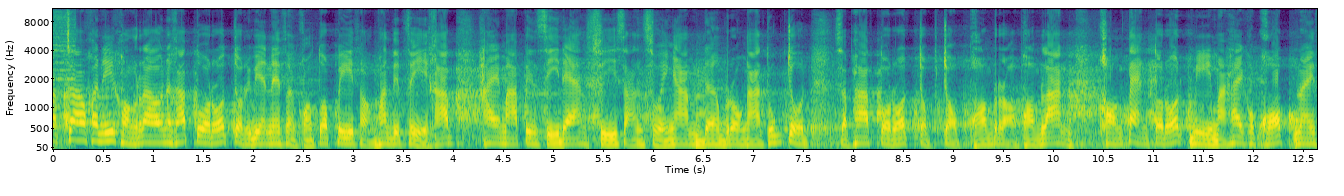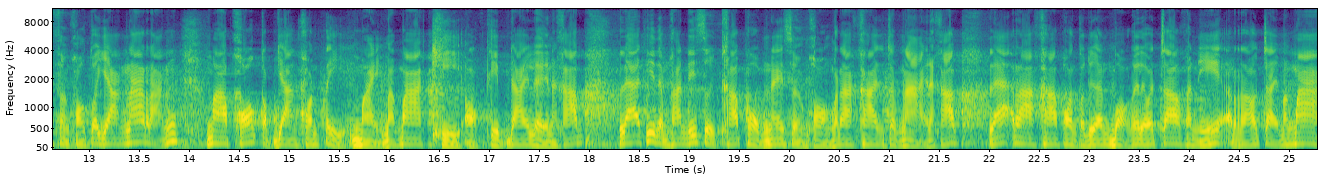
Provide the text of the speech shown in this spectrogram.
รับเจ้าคันนี้ของเรานะครับ ตัวรถจดทะเบียนในส่วนของตัวปี 2014 ครับ ให้มาเป็นสีแดงสีสันสวยงามเดิมโรงงานทุกจุด สภาพตัวรถจบจบๆพร้อมหล่อพร้อมลั่น ของแต่งตัวรถมีมาให้ครบๆในส่วนของตัวยางหน้าหลัง มาพร้อมกับยางคอนติใหม่มากๆ ขี่ออกทริปได้เลยนะครับ และที่สำคัญที่สุดครับผมในส่วนของราคาจำหน่ายนะครับ และราคาผ่อนต่อเดือนบอกได้เลยว่าเจ้าคันนี้เร้าใจมาก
